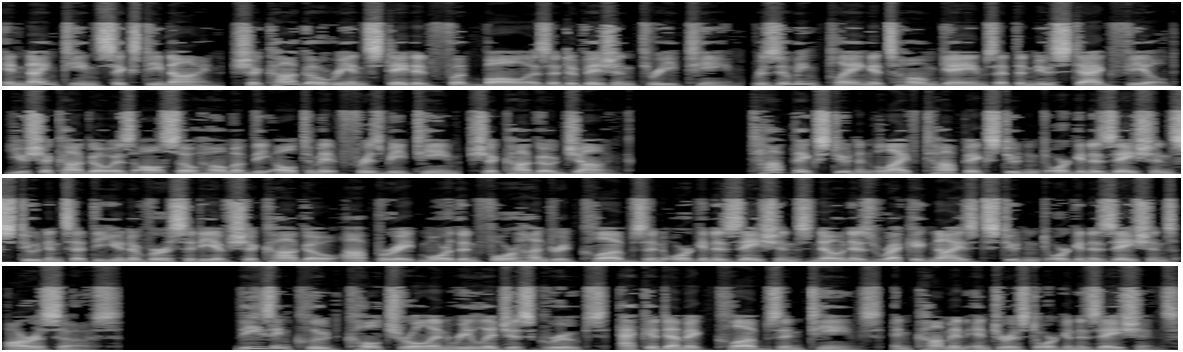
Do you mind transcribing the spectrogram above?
In 1969, Chicago reinstated football as a Division III team, resuming playing its home games at the new Stagg Field. UChicago is also home of the ultimate frisbee team, Chicago Junk. Topic student life Topic Student organizations Students at the University of Chicago operate more than 400 clubs and organizations known as Recognized Student Organizations RSOs. These include cultural and religious groups, academic clubs and teams, and common interest organizations.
